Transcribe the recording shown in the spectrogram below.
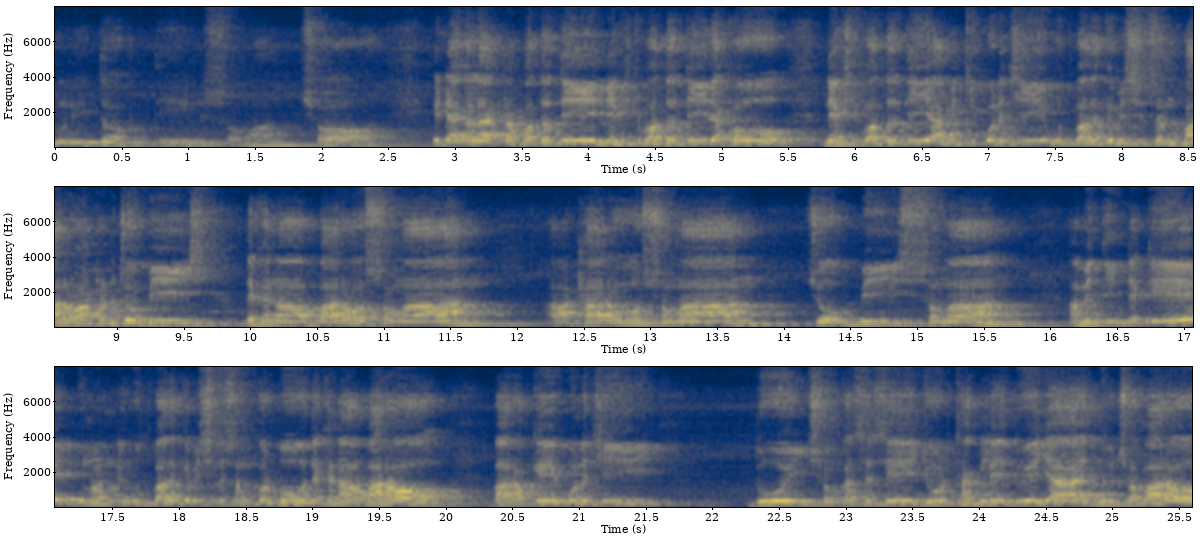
গুণিতক তিন সমান ছয়। এটা গেল একটা পদ্ধতি নেক্সট পদ্ধতি, দেখো। নেক্সট পদ্ধতি আমি কি করেছি? উৎপাদক বিশ্লেষণ বারো, আঠারো, চব্বিশ। দেখে নাও, বারো সমান আঠারো সমান চব্বিশ সমান। আমি তিনটাকে গুণন, উৎপাদকে বিশ্লেষণ করব। দেখে নাও, বারো। বারোকে বলেছি, দুই সংখ্যা শেষে জোর থাকলে দুয়ে যায়, দু ছ, বারো।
